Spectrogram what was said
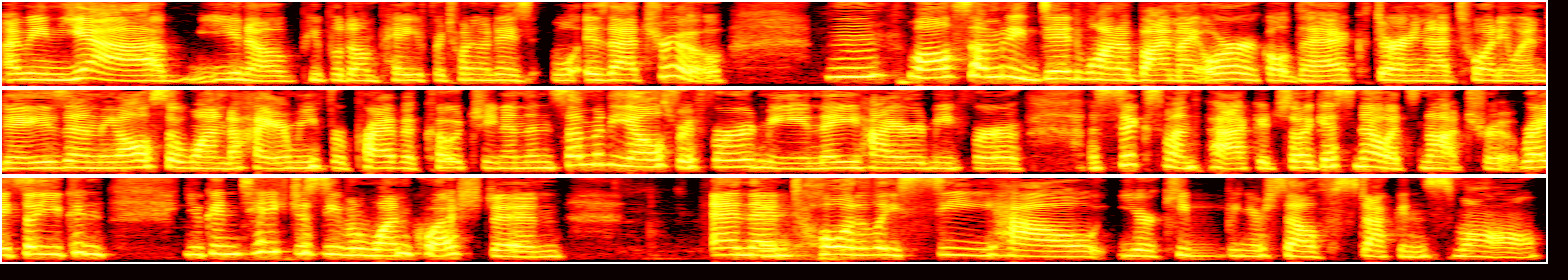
I mean, yeah, you know, people don't pay for 21 days. Well, is that true? Mm, well, somebody did want to buy my Oracle deck during that 21 days, and they also wanted to hire me for private coaching. And then somebody else referred me, and they hired me for a six month package. So I guess no, it's not true, right? So you can you can take just even one question, and then totally see how you're keeping yourself stuck and small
